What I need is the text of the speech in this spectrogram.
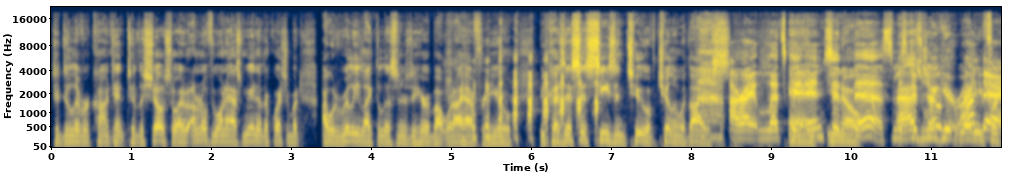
to deliver content to the show. So I, I don't know if you want to ask me another question, but I would really like the listeners to hear about what I have for you because this is season two of Chilling with Ice. All right, let's get And, into you know, this. Mr. As Joe we get ready for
